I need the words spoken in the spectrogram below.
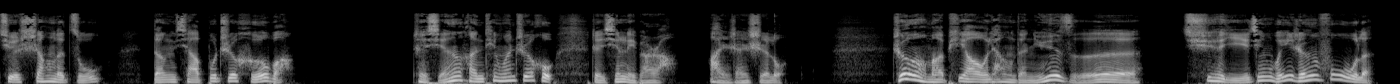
却伤了足，当下不知何往。这闲汉听完之后，这心里边啊黯然失落。这么漂亮的女子，却已经为人妇了。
